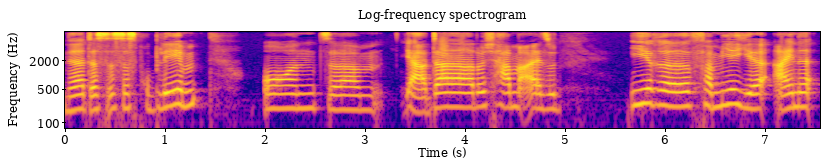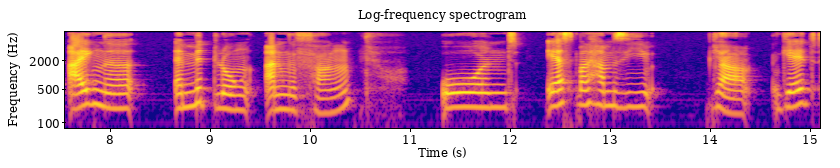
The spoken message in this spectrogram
Ne, das ist das Problem. Und ähm, ja, dadurch haben also ihre Familie eine eigene Ermittlung angefangen. Und erstmal haben sie ja Geld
